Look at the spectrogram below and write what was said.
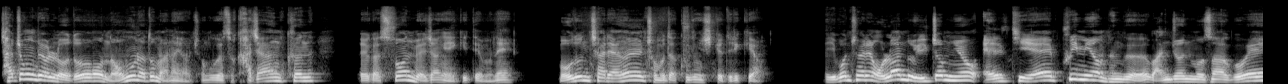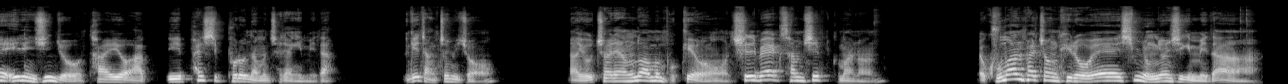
차종별로도 너무나도 많아요. 전국에서 가장 큰 저희가 수원 매장에 있기 때문에 모든 차량을 전부 다 구경시켜 드릴게요. 이번 차량 올란도 1.6 LT의 프리미엄 등급 완전 무사고의 1인 신조 타이어 앞이 80% 남은 차량입니다. 그게 장점이죠. 자, 이 차량도 한번 볼게요. 739만원. 98,000km의 16년식입니다.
